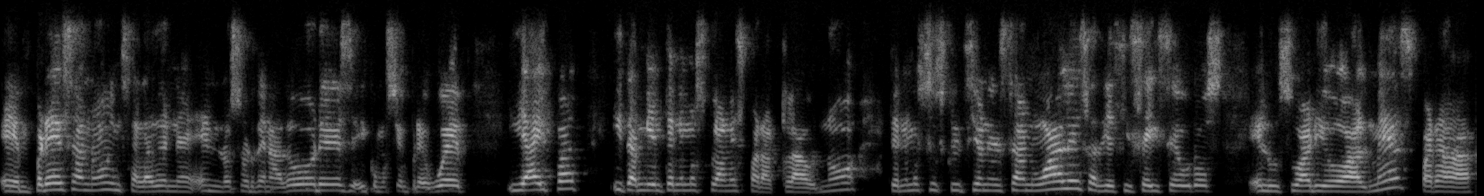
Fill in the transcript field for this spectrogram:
empresa, ¿no? Instalado en, en, los ordenadores y, como siempre, web y iPad y también tenemos planes para cloud, ¿no? Tenemos suscripciones anuales a 16 euros el usuario al mes para,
